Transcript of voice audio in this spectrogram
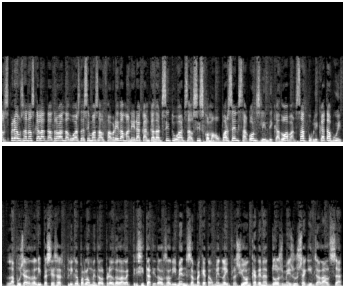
Els preus han escalat d'altra banda dues dècimes al febrer de manera que han quedat situats al 6,1% segons l'indicador avançat publicat avui. La pujada de l'IPC s'explica per l'augment del preu de l'electricitat i dels aliments. Amb aquest augment, la inflació encadena dos mesos seguits a l'alça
